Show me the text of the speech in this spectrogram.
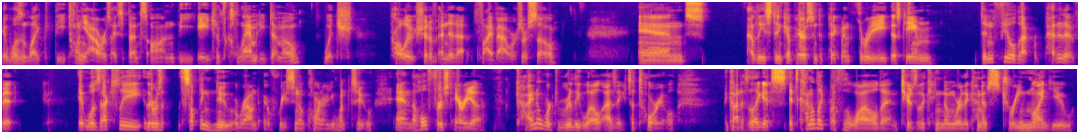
It wasn't like the 20 hours I spent on the Age of Calamity demo, which probably should have ended at 5 hours or so. And at least in comparison to Pikmin 3, this game didn't feel that repetitive. It it was actually there was something new around every single corner you went to, and the whole first area kind of worked really well as a tutorial. It got like it's it's kind of like Breath of the Wild and Tears of the Kingdom, where they kind of streamline you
